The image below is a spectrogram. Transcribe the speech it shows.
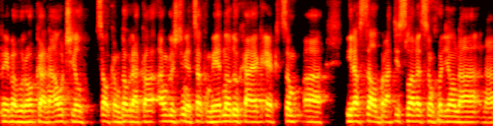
priebehu roka naučil celkom dobre, ako angličtina celkom jednoduchá. Jak, jak som uh, vyrastal v Bratislave, som chodil na, na,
